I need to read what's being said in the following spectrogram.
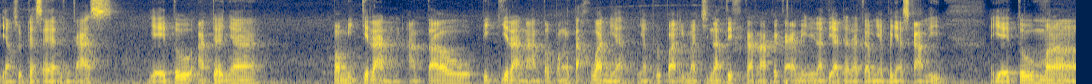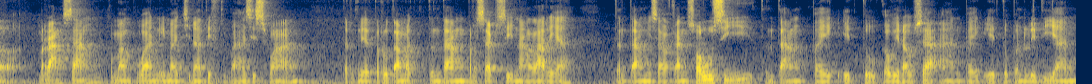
yang sudah saya ringkas yaitu adanya pemikiran atau pikiran atau pengetahuan ya yang berupa imajinatif karena PKM ini nanti ada ragamnya banyak sekali yaitu merangsang kemampuan imajinatif mahasiswa terutama tentang persepsi nalar ya tentang misalkan solusi tentang baik itu kewirausahaan baik itu penelitian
